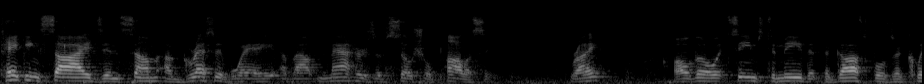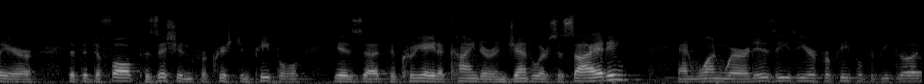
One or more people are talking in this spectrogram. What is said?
taking sides in some aggressive way about matters of social policy, right? Although it seems to me that the Gospels are clear that the default position for Christian people is uh, to create a kinder and gentler society and one where it is easier for people to be good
